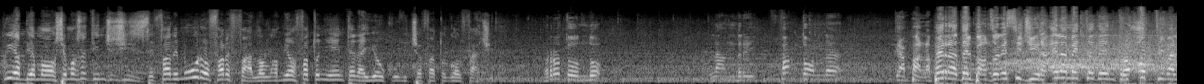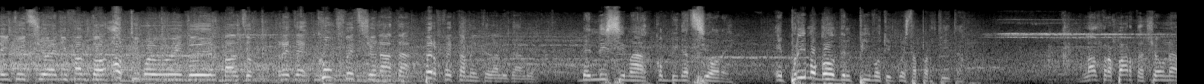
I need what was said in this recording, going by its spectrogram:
Qui abbiamo, siamo stati indecisi se fare muro o fare fallo. Non abbiamo fatto niente la Jokovic ha fatto gol facile. Rotondo Landri Fanton gran palla per Del Balzo che si gira e la mette dentro. Ottima l'intuizione di Fanton ottimo il movimento di Del Balzo. Rete confezionata perfettamente dall'Italia bellissima combinazione. E primo gol del pivot in questa partita. L'altra parte c'è un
